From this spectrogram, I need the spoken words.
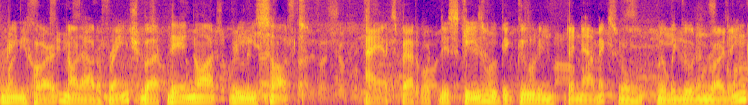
really hard, not out of range, but they're not really soft. I expect what these skis will be good in dynamics, will, will be good in riding,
